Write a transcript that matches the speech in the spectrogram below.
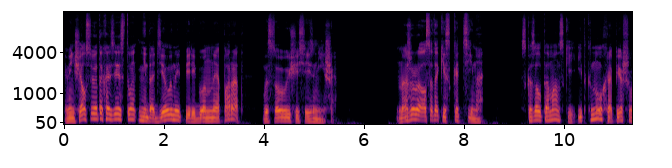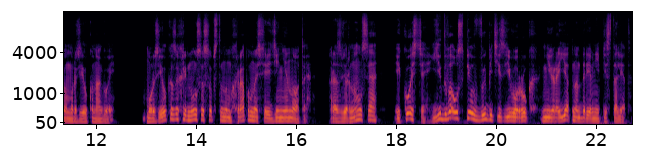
Венчал все это хозяйство недоделанный перегонный аппарат, высовывающийся из ниши. Нажрался таки скотина, сказал Таманский и ткнул храпевшего Мурзилку ногой. Мурзилка захлебнулся собственным храпом на середине ноты, развернулся, и Костя едва успел выбить из его рук невероятно древний пистолет.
